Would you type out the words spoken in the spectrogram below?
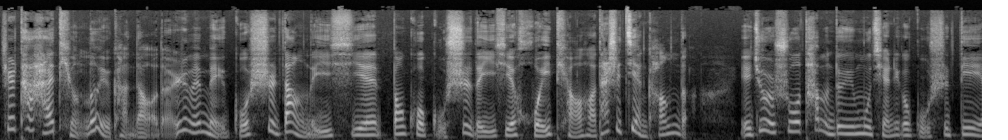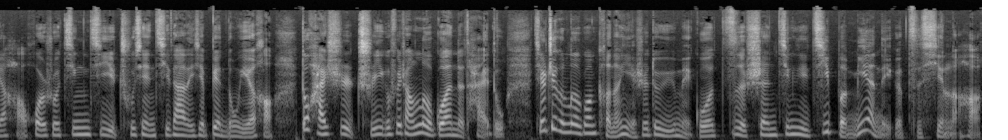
其实他还挺乐于看到的，认为美国适当的一些包括股市的一些回调哈，它是健康的，也就是说，他们对于目前这个股市跌也好，或者说经济出现其他的一些变动也好，都还是持一个非常乐观的态度。其实这个乐观可能也是对于美国自身经济基本面的一个自信了哈。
